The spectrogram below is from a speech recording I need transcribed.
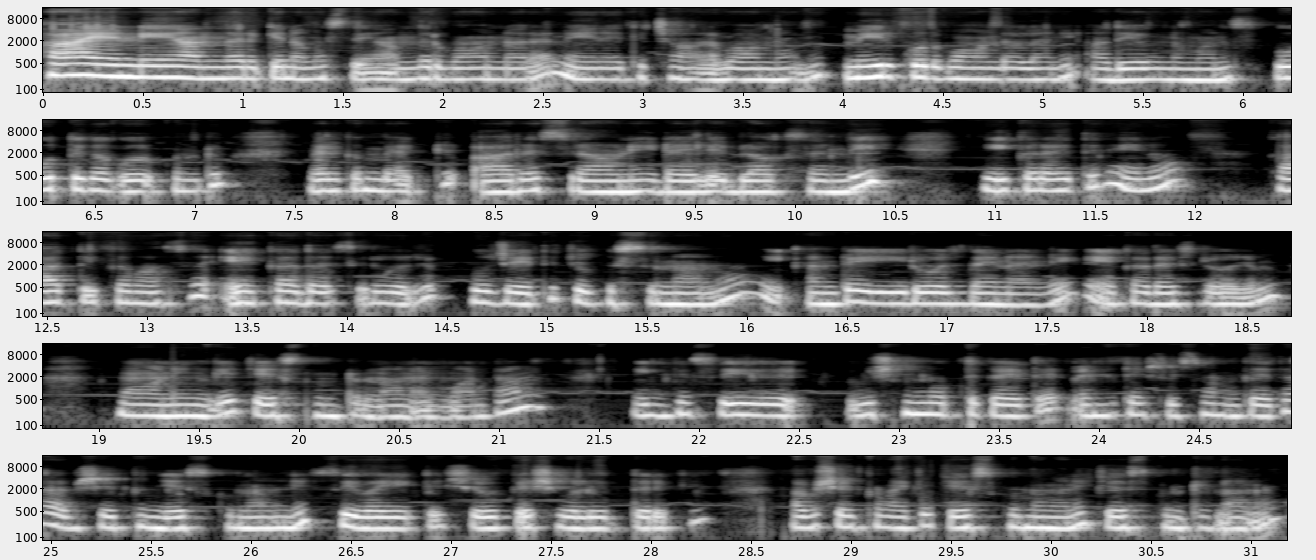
Hi అండి అందరికీ నమస్తే. అందరు బాగున్నారా? నేనైతే చాలా బాగున్నాను. మీరు కూడా బాగుండాలని అదే ఉన్న మనస్ఫూర్తిగా కోరుకుంటూ welcome back to R S Ravani daily blogs అండి. ఇక్కడైతే నేను కార్తీక మాసం ఏకాదశి రోజు పూజ అయితే చూపిస్తున్నాను. అంటే ఈ రోజుదేనండి ఏకాదశి రోజు మార్నింగే చేసుకుంటున్నాను అనమాట శ్రీ విష్ణుమూర్తికి అయితే వెంకటేశ్వర స్వామికి అయితే అభిషేకం చేసుకుందామని శివయ్యకి శివకేశవులు ఇద్దరికి అభిషేకం అయితే చేసుకుందామని చేసుకుంటున్నాను.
